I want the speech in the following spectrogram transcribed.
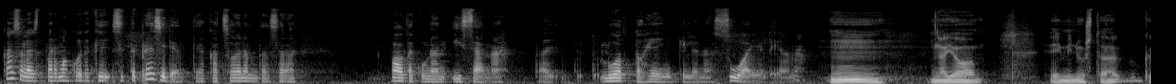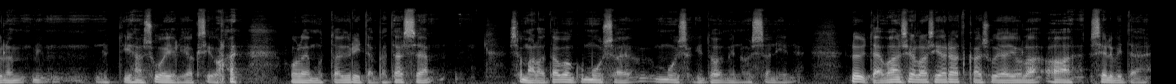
Kansalaiset varmaan kuitenkin sitten presidenttiä katsoo enemmän tässä valtakunnan isänä tai luottohenkilönä, suojelijana. Mm, no joo, ei minusta kyllä nyt ihan suojelijaksi ole, ole mutta yritänpä tässä samalla tavoin kuin muissa, muissakin toiminnoissa, niin löytää vain sellaisia ratkaisuja, joilla A, selvitään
